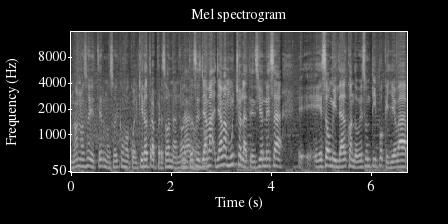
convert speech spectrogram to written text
no, no soy eterno, soy como cualquier otra persona, ¿no? Entonces llama, llama mucho la atención esa, e, esa humildad cuando ves un tipo que lleva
